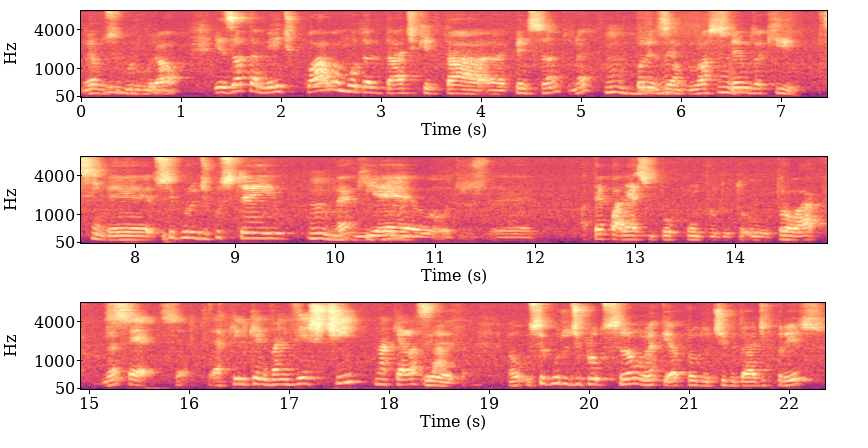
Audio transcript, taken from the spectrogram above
né, um seguro Uhum. rural, exatamente qual a modalidade que ele está pensando. Né? Uhum. Por exemplo, nós Uhum. temos aqui é, seguro de custeio, Uhum. né, que é, é, até parece um pouco com o, produtor, o Proagro, né? Certo, certo. É aquilo que ele vai investir naquela safra. o seguro de produção, né, que é a produtividade e preço,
